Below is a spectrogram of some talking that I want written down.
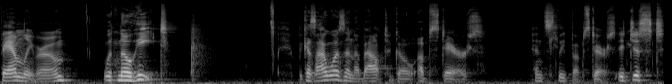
family room with no heat because I wasn't about to go upstairs and sleep upstairs. It just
